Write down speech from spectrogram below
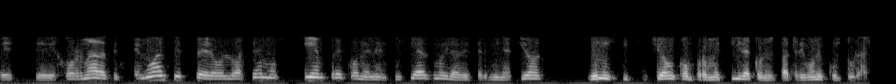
este, jornadas extenuantes, pero lo hacemos siempre con el entusiasmo y la determinación de una institución comprometida con el patrimonio cultural.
